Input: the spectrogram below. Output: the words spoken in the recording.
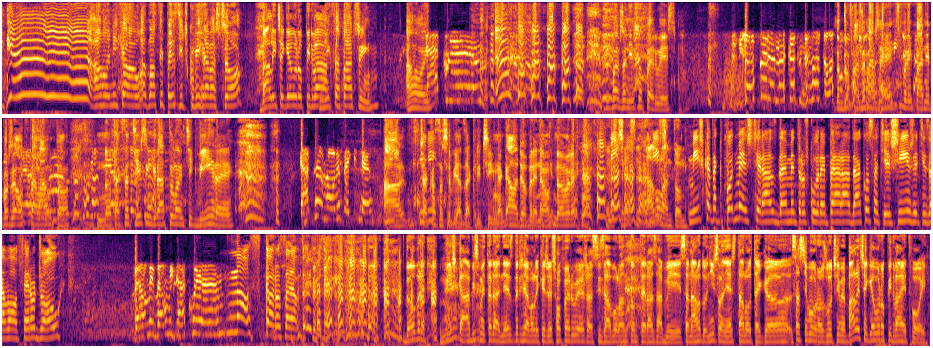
Yeah! Ahoj Michala, uhadla si pesničku, vyhrávaš čo? Balíček Európy 2. Nech sa páči. Ahoj. Ďakujem. Dúfam, že nešoferuješ. No dúfam, že máš handsfree, pane Bože, odstav auto. No tak sa teším, gratulujem ti k výhre. A čakal som, že viac zakričí inak. Ale dobre, no, dobre. Za volantom. Miška, tak poďme ešte raz, dajme trošku reparát, ako sa teší, že ti zavolal Fero Joke. Veľmi, veľmi ďakujem. No, skoro sa nám to Dobre, Miška, aby sme teda nezdržiavali, keďže šoferuješ asi za volantom teraz, aby sa náhodou nič len nestalo, tak uh, sa s tebou rozlúčime. Balíček Európy 2 je tvoj.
